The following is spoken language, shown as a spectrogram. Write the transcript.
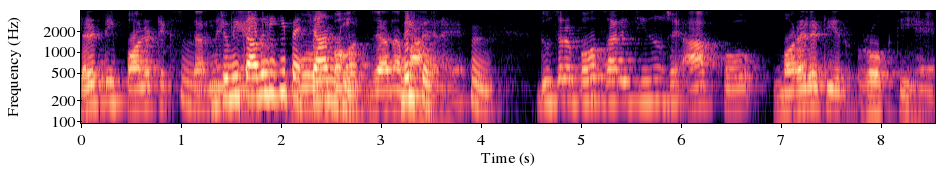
डर्टी पॉलिटिक्स हम्म, करने जो मिकाबली की पहचान थी। बहुत ज़्यादा माहिर है। हम्म। दूसरा बहुत सारी चीज़ों से आपको मॉरलिटी रोकती है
